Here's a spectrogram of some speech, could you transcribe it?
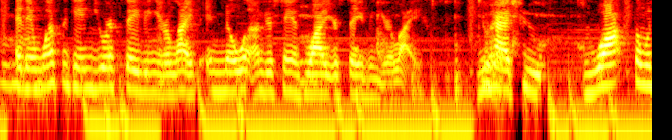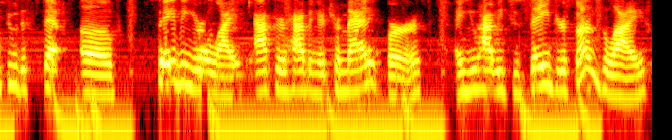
mm-hmm. and then mm-hmm. once again you are saving your life and no one understands why you're saving your life you had to walk someone through the steps of saving your life after having a traumatic birth and you having to save your son's life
